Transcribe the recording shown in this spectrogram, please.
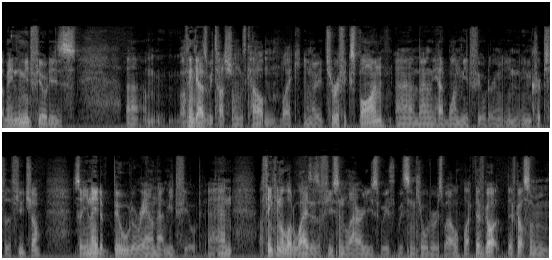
I mean, the midfield is um, I think as we touched on with Carlton, like you know, terrific spine. and they only had one midfielder in, in Cripps for the future, so you need to build around that midfield. And I think in a lot of ways there's a few similarities with, with St Kilda as well. Like they've got they've got some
